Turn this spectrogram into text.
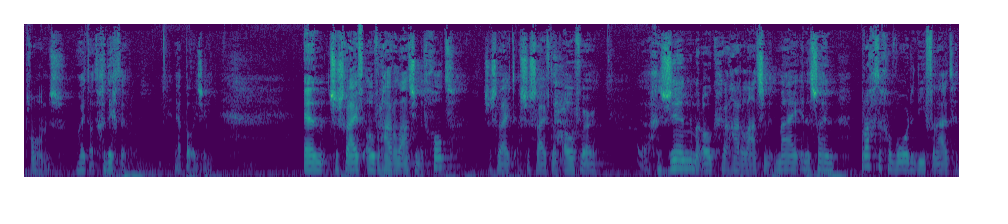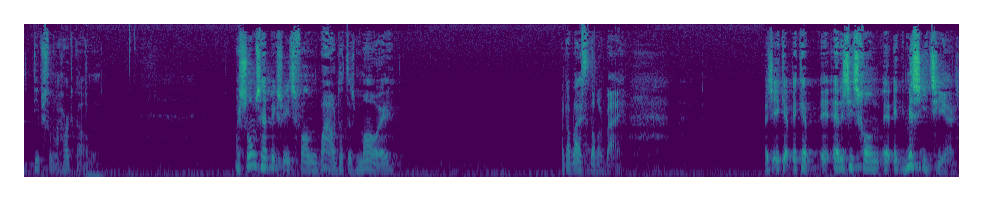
poems, hoe heet dat? Gedichten. Ja, poëzie. En ze schrijft over haar relatie met God. Ze schrijft, ze schrijft dat over gezin, maar ook haar relatie met mij. En het zijn prachtige woorden die vanuit het diepst van haar hart komen. Maar soms heb ik zoiets van: wauw, dat is mooi. Maar daar blijft het dan ook bij. Weet je, ik heb, ik heb, er is iets gewoon, ik mis iets hier,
